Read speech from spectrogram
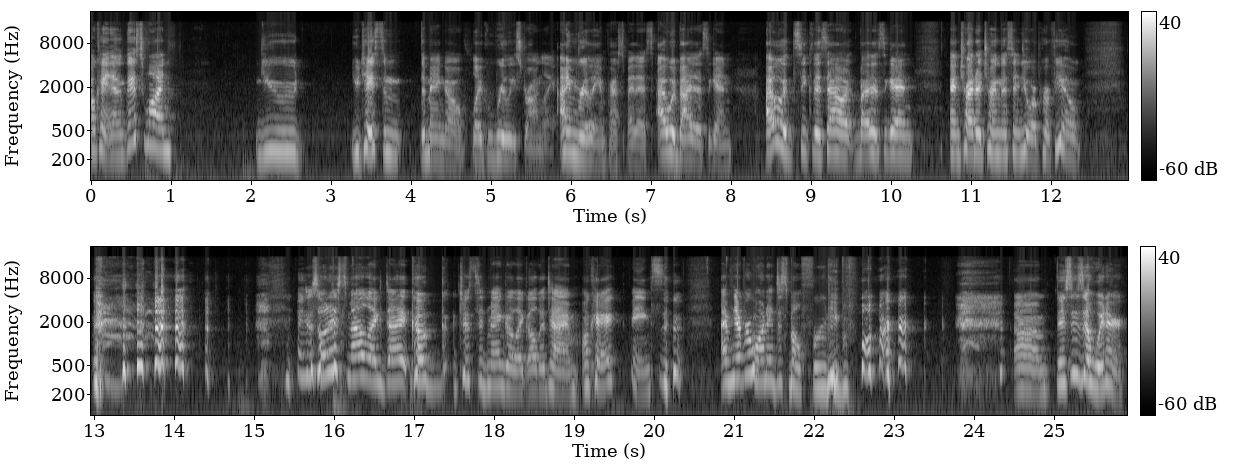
Okay, now this one, you you taste the, the mango like really strongly. I'm really impressed by this. I would buy this again. I would seek this out, buy this again, and try to turn this into a perfume. I just want to smell like Diet Coke twisted mango like all the time. Okay, thanks. I've never wanted to smell fruity before. um, this is a winner.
